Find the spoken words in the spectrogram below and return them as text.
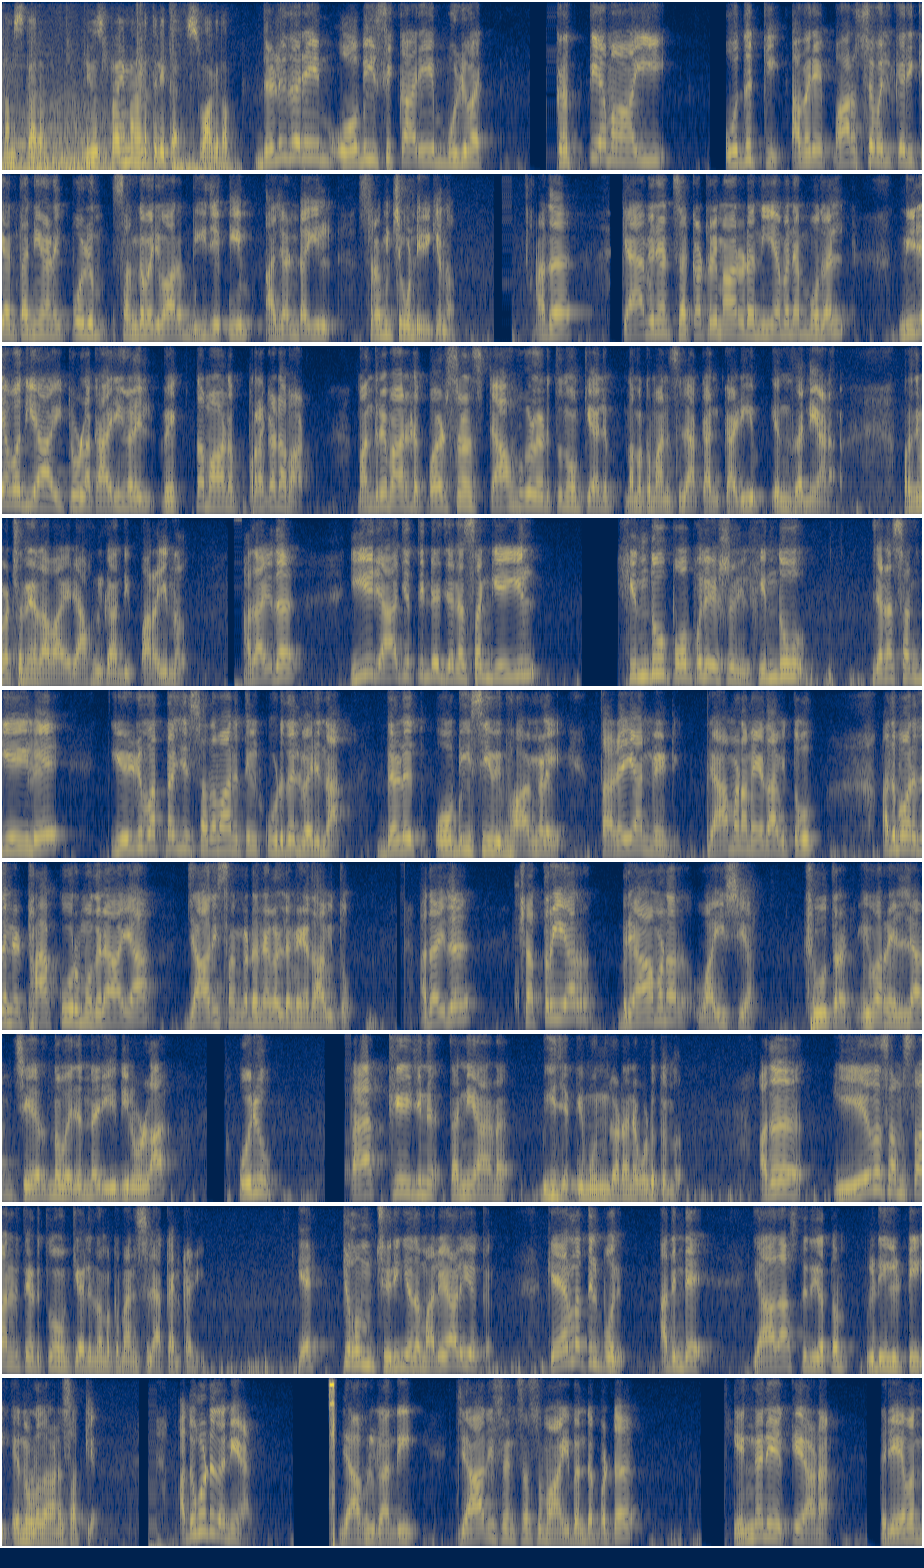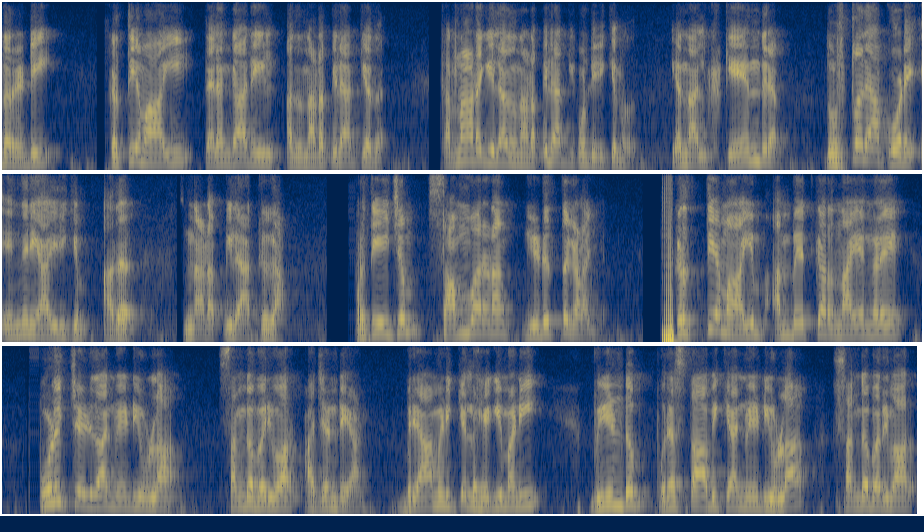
നമസ്കാരം. News prime മലയാളത്തിലേക്ക് സ്വാഗതം. ദളിതരെയും ഒ ബി സിക്കാരെയും മുഴുവൻ കൃത്യമായി ഒതുക്കി അവരെ പാർശ്വവൽക്കരിക്കാൻ തന്നെയാണ് ഇപ്പോഴും സംഘപരിവാറും ബി ജെ പിയും അജണ്ടയിൽ ശ്രമിച്ചുകൊണ്ടിരിക്കുന്നത്. അത് ക്യാബിനറ്റ് സെക്രട്ടറിമാരുടെ നിയമനം മുതൽ നിരവധിയായിട്ടുള്ള കാര്യങ്ങളിൽ വ്യക്തമാണ് പ്രകടമാണ്. മന്ത്രിമാരുടെ പേഴ്സണൽ സ്റ്റാഫുകൾ എടുത്തു നോക്കിയാലും നമുക്ക് മനസ്സിലാക്കാൻ കഴിയും എന്ന് തന്നെയാണ് പ്രതിപക്ഷ നേതാവായ രാഹുൽ ഗാന്ധി പറയുന്നത്. അതായത് ഈ രാജ്യത്തിന്റെ ജനസംഖ്യയിൽ ഹിന്ദു പോപ്പുലേഷനിൽ ഹിന്ദു ജനസംഖ്യയിലെ എഴുപത്തഞ്ച് ശതമാനത്തിൽ കൂടുതൽ വരുന്ന ദളിത് ഒ ബി സി വിഭാഗങ്ങളെ തഴയാൻ വേണ്ടി ബ്രാഹ്മണ മേധാവിത്വവും അതുപോലെ തന്നെ ഠാക്കൂർ മുതലായ ജാതി സംഘടനകളുടെ മേധാവിത്വവും. അതായത് ക്ഷത്രിയർ ബ്രാഹ്മണർ വൈശ്യർ ശൂദ്രൻ ഇവർ എല്ലാം ചേർന്ന് വരുന്ന രീതിയിലുള്ള ഒരു പാക്കേജിന് തന്നെയാണ് ബി ജെ പി മുൻഗണന കൊടുക്കുന്നത്. അത് ഏത് സംസ്ഥാനത്ത് എടുത്തു നോക്കിയാലും നമുക്ക് മനസ്സിലാക്കാൻ കഴിയും. ഏറ്റവും ചുരുങ്ങിയത് മലയാളികൾക്ക് കേരളത്തിൽ പോലും അതിന്റെ യാഥാസ്ഥിതികത്വം പിടികിട്ടി എന്നുള്ളതാണ് സത്യം. അതുകൊണ്ട് തന്നെയാണ് രാഹുൽ ഗാന്ധി ജാതി സെൻസസുമായി ബന്ധപ്പെട്ട് എങ്ങനെയൊക്കെയാണ് രേവന്ത് റെഡ്ഡി കൃത്യമായി തെലങ്കാനയിൽ അത് നടപ്പിലാക്കിയത് കർണാടകയിൽ അത് നടപ്പിലാക്കിക്കൊണ്ടിരിക്കുന്നത്. എന്നാൽ കേന്ദ്രം ദുഷ്ടലാക്കോടെ എങ്ങനെയായിരിക്കും അത് നടപ്പിലാക്കുക? പ്രത്യേകിച്ചും സംവരണം എടുത്തു കളഞ്ഞ് കൃത്യമായും അംബേദ്കർ നയങ്ങളെ പൊളിച്ചെഴുതാൻ വേണ്ടിയുള്ള സംഘപരിവാർ അജണ്ടയാണ്. ബ്രാഹ്മണിക്കൽ ഹെഗിമണി വീണ്ടും പുനഃസ്ഥാപിക്കാൻ വേണ്ടിയുള്ള സംഘപരിവാർ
